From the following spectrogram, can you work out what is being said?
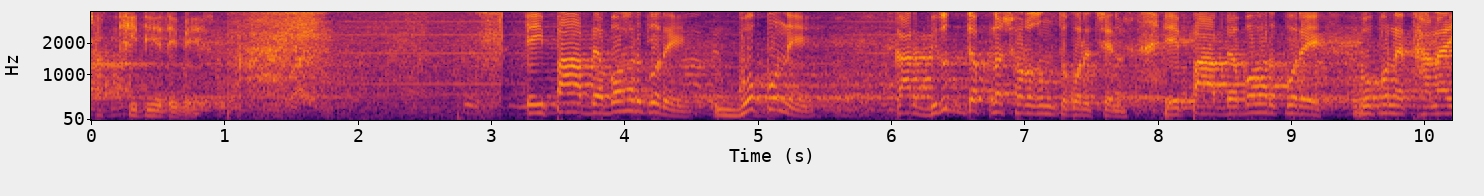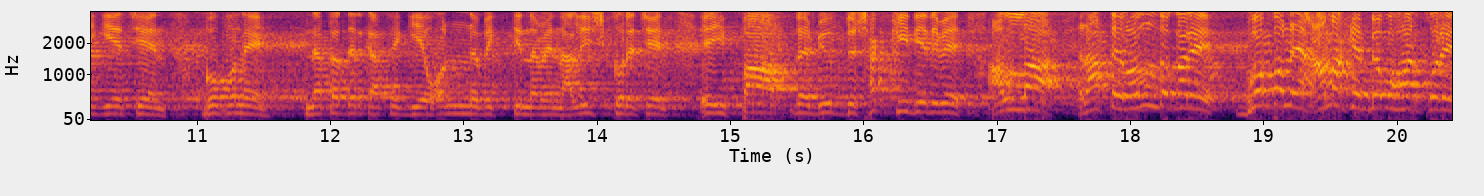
সাক্ষী দিয়ে দেবে। এই পা ব্যবহার করে গোপনে কার বিরুদ্ধে আপনার ষড়যন্ত্র করেছেন? এই পা ব্যবহার করে গোপনে থানায় গিয়েছেন, গোপনে নেতাদের কাছে গিয়ে অন্য ব্যক্তির নামে নালিশ করেছেন, এই পা আপনার বিরুদ্ধে সাক্ষী দিয়ে দেবে। আল্লাহ রাতের অন্ধকারে গোপনে আমাকে ব্যবহার করে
